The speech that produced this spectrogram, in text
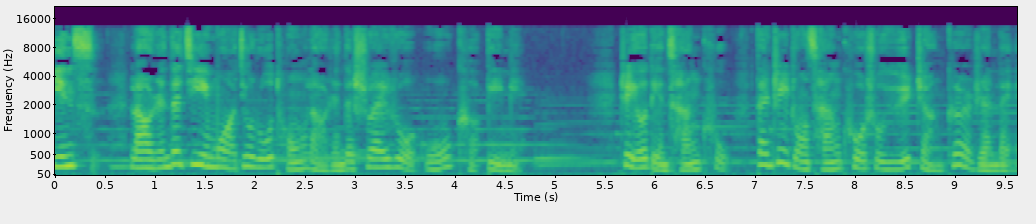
因此，老人的寂寞就如同老人的衰弱，无可避免。这有点残酷，但这种残酷属于整个人类。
